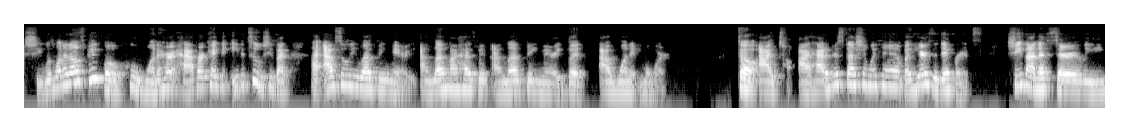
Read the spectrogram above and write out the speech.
she was one of those people who wanted her have her cake and eat it too. She's like, I absolutely love being married. I love my husband. I love being married, but I wanted more. So I I had a discussion with him, but here's the difference. She's not necessarily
